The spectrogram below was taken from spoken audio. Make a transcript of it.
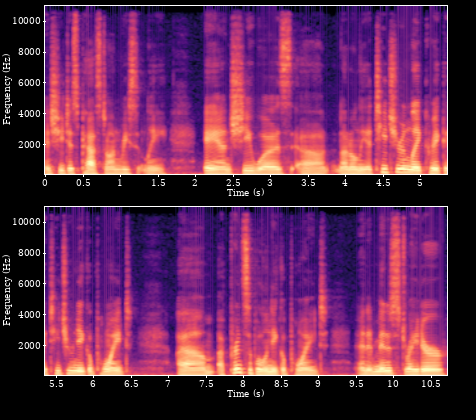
and she just passed on recently. And she was uh, not only a teacher in Lake Creek, a teacher in Eagle Point, um, a principal in Eagle Point, an administrator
